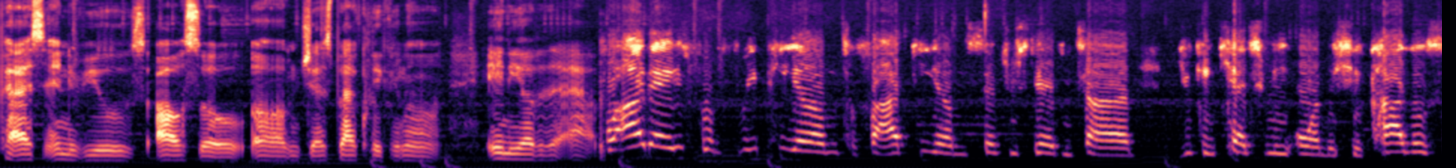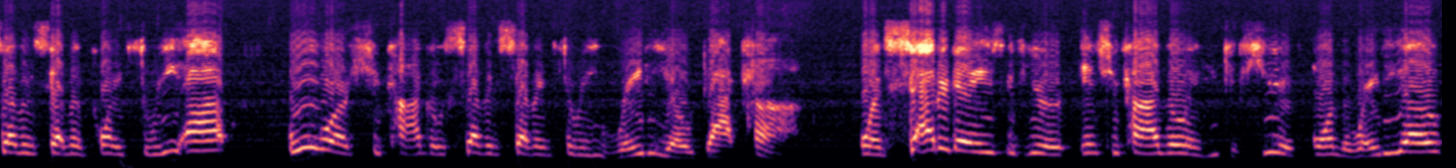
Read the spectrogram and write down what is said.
past interviews also um, just by clicking on any of the apps. Fridays from 3 p.m. to 5 p.m. Central Standard Time, you can catch me on the Chicago 77.3 app or Chicago773radio.com. On Saturdays, if you're in Chicago and you can hear it on the radio,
